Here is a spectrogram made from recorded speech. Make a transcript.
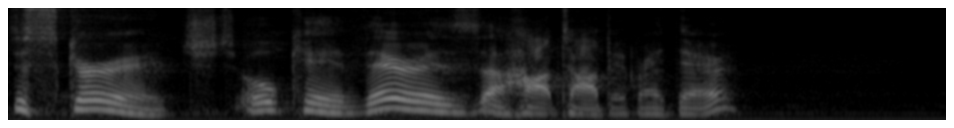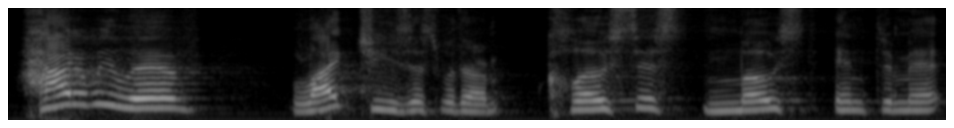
discouraged. Okay, there is a hot topic right there. How do we live like Jesus with our closest, most intimate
